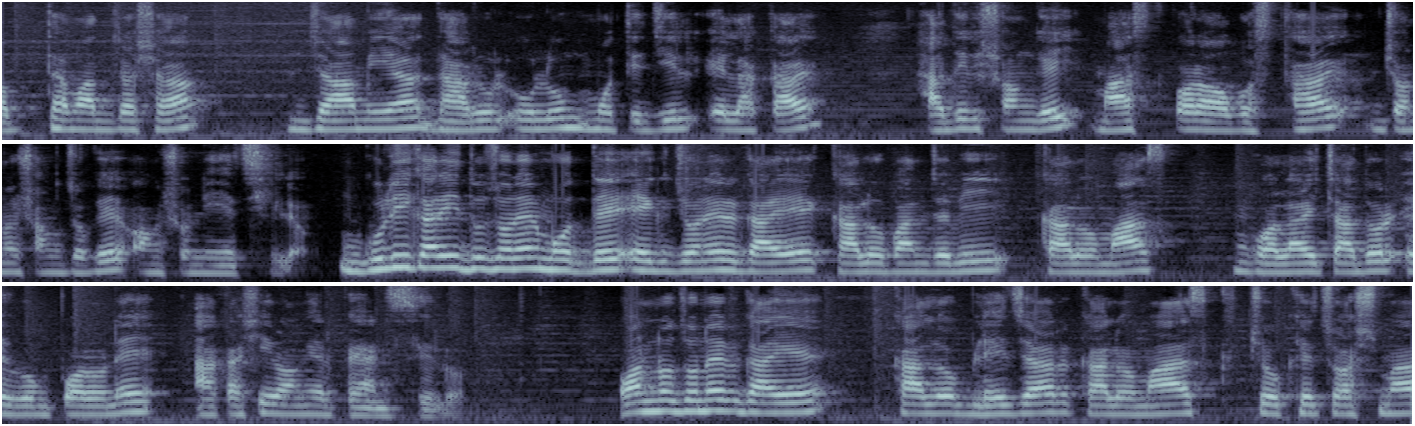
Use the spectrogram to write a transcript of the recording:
অবধা মাদ্রাসা জামিয়া দারুল উলুম মতিঝিল এলাকায় হাদির সঙ্গেই মাস্ক পরা অবস্থায় জনসংযোগে অংশ নিয়েছিল। গুলিকারী দুজনের মধ্যে একজনের গায়ে কালো পাঞ্জাবি, কালো মাস্ক, গলায় চাদর এবং পরনে আকাশি রঙের প্যান্ট ছিল। অন্যজনের গায়ে কালো ব্লেজার, কালো মাস্ক, চোখে চশমা,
